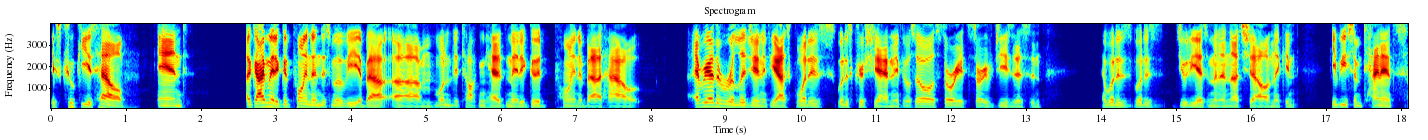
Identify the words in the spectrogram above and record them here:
is kooky as hell. And a guy made a good point in this movie about um, one of the talking heads made a good point about how every other religion, if you ask what is what is Christianity, people say, "Oh, story, it's the story of Jesus," and and what is what is Judaism in a nutshell, and they can give you some tenets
